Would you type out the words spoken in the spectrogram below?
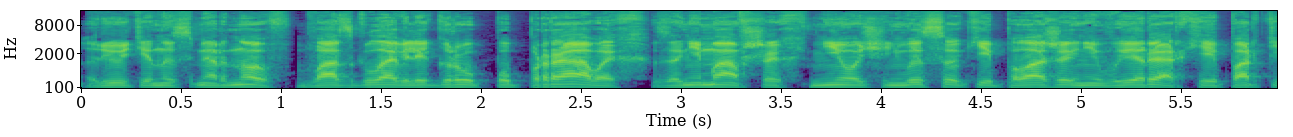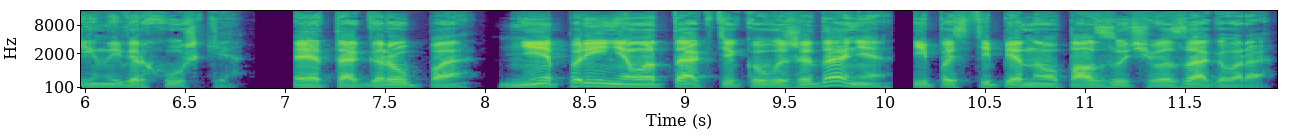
Рютин и Смирнов возглавили группу правых, занимавших не очень высокие положения в иерархии партийной верхушки. Эта группа не приняла тактику выжидания и постепенного ползучего заговора,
